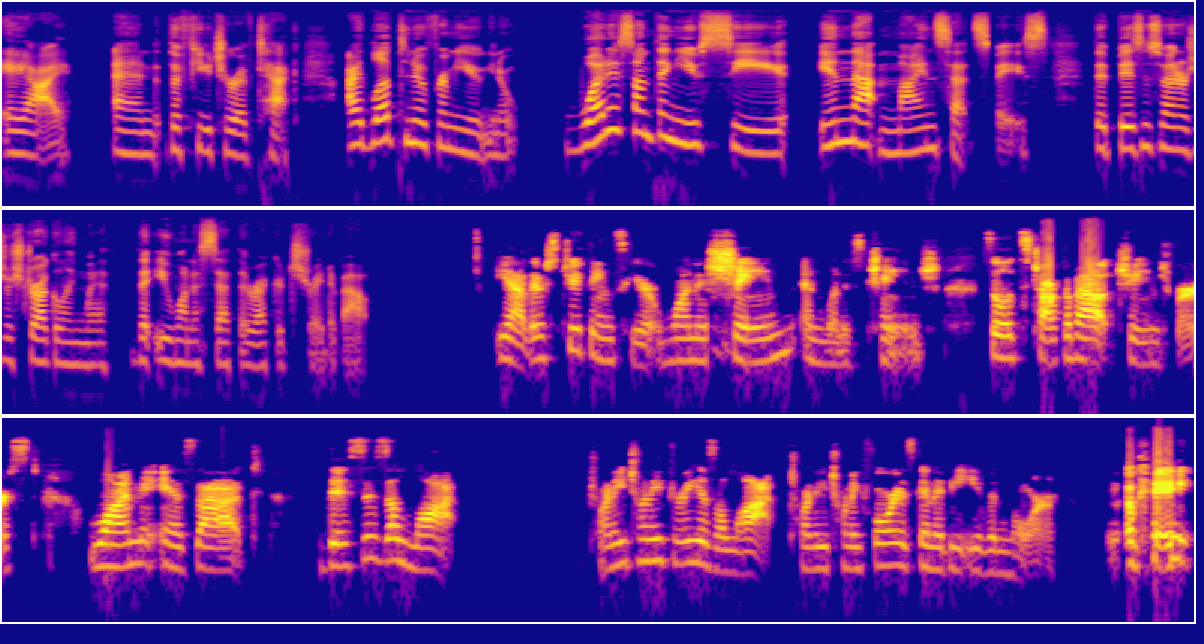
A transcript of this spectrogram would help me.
AI and the future of tech. I'd love to know from you, you know, what is something you see in that mindset space that business owners are struggling with that you want to set the record straight about? yeah, there's two things here. One is shame and one is change. So let's talk about change first. One is that this is a lot. 2023 is a lot. 2024 is going to be even more. Okay.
